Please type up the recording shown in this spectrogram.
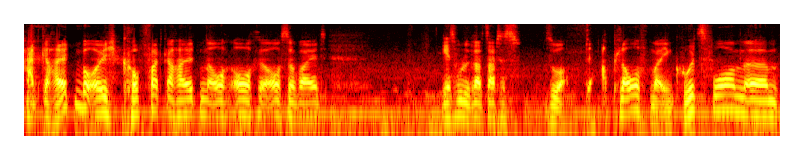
hat gehalten bei euch, Kopf hat gehalten, auch, auch, auch soweit. Jetzt, wo du gerade sagtest, so der Ablauf mal in Kurzform. Ähm,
